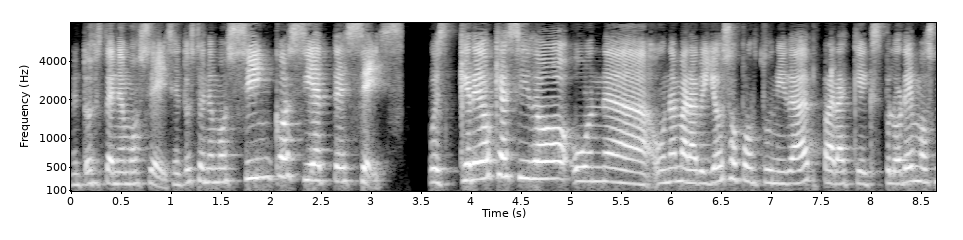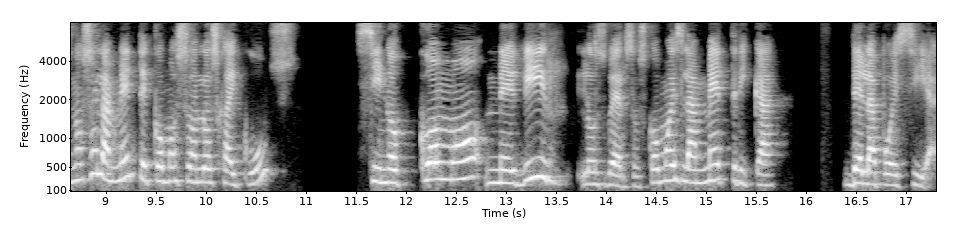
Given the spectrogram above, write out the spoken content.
Entonces tenemos seis. Entonces tenemos cinco, siete, seis. Pues creo que ha sido una, una maravillosa oportunidad para que exploremos no solamente cómo son los haikus, sino cómo medir los versos, cómo es la métrica de la poesía.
